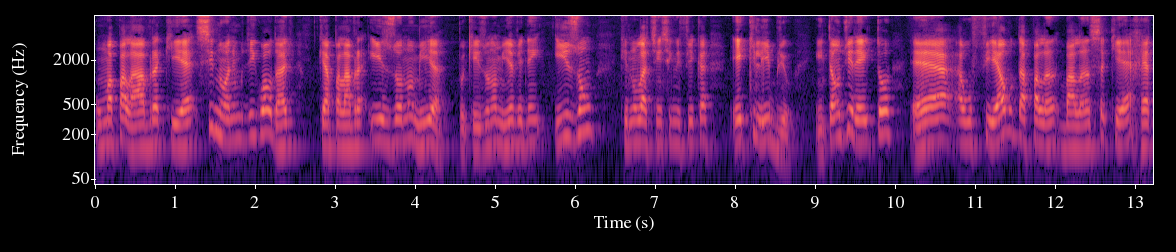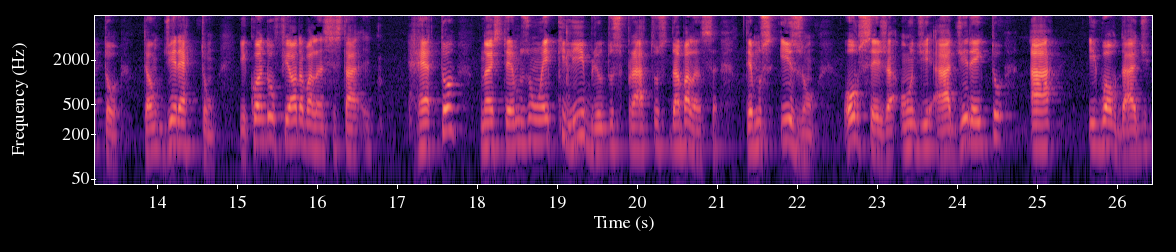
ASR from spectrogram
uma palavra que é sinônimo de igualdade, que é a palavra isonomia, porque isonomia vem de ison, que no latim significa equilíbrio. Então, direito é o fiel da balança que é reto. Então, directum. E quando o fiel da balança está reto, nós temos um equilíbrio dos pratos da balança. Temos ison, ou seja, onde há direito, há igualdade,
